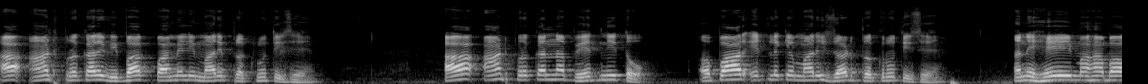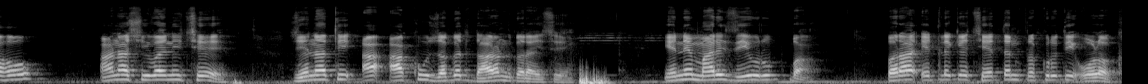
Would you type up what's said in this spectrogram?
આ આઠ પ્રકારે વિભાગ પામેલી મારી પ્રકૃતિ છે. આ આઠ પ્રકારના ભેદની તો અપાર એટલે કે મારી જડ પ્રકૃતિ છે. અને હે મહાબાહો, આના સિવાયની છે, જેનાથી આ આખું જગત ધારણ કરાય છે. એને મારી જીવરૂપમાં પરા એટલે કે ચેતન પ્રકૃતિ ઓળખ.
